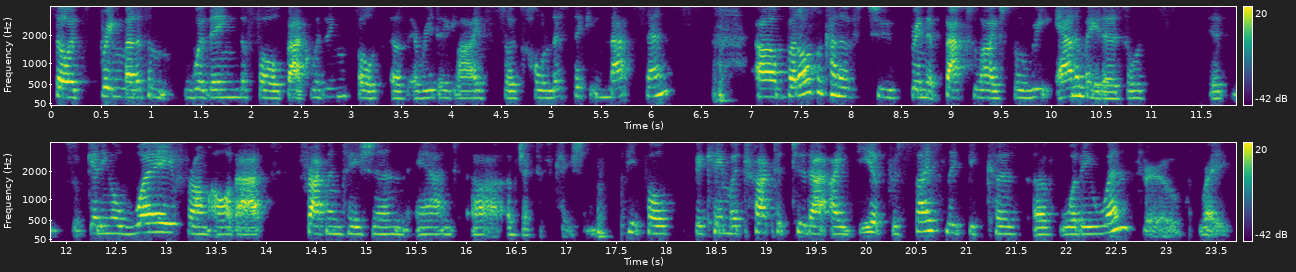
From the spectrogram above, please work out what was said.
So it's bring medicine within the fold, back within folds of everyday life. So it's holistic in that sense, um, but also kind of to bring it back to life. So reanimate it. So it's it's getting away from all that fragmentation and uh, objectification. People became attracted to that idea precisely because of what they went through, right?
